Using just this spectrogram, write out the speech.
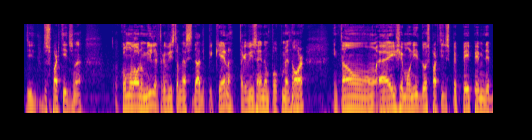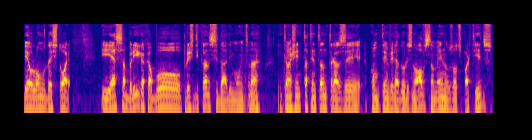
de, dos partidos, né? Como Lauro Miller, Treviso também é uma cidade pequena, Treviso ainda é um pouco menor. Então, é a hegemonia de dois partidos, PP e PMDB, ao longo da história. E essa briga acabou prejudicando a cidade muito, né? Então a gente está tentando trazer, como tem vereadores novos também nos outros partidos,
